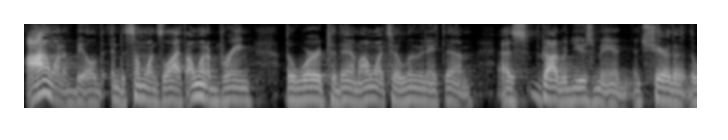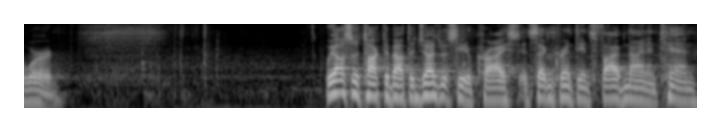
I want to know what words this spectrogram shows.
I want to build into someone's life. I want to bring the word to them. I want to illuminate them as God would use me and, and share the, the word. We also talked about the judgment seat of Christ in 2 Corinthians 5, 9, and 10.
